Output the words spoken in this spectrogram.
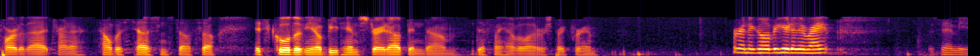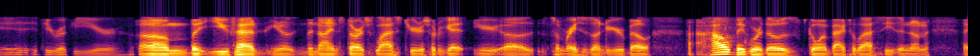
part of that, trying to help us test and stuff. So it's cool to you know beat him straight up and um, definitely have a lot of respect for him. We're gonna go over here to the right. Sammy, it's your rookie year, um, but you've had you know the nine starts last year to sort of get your, uh, some races under your belt. How big were those going back to last season on uh,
